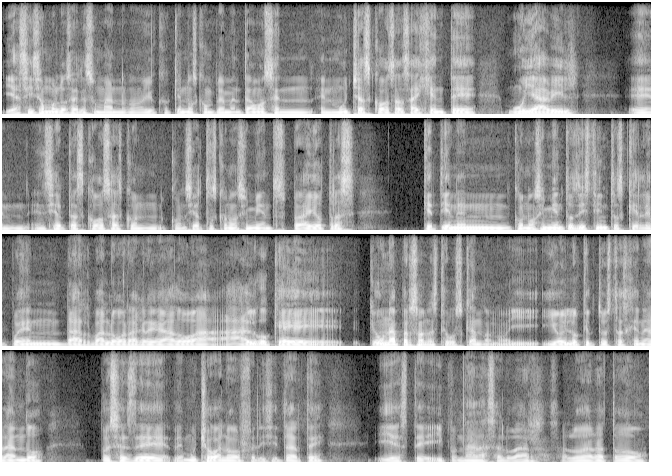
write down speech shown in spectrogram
y así somos los seres humanos, ¿no? Yo creo que nos complementamos en, en muchas cosas, hay gente muy hábil en, en ciertas cosas, con, con ciertos conocimientos, pero hay otras que tienen conocimientos distintos que le pueden dar valor agregado a, algo que, que, una persona esté buscando, ¿no? Y, hoy lo que tú estás generando, pues es de, mucho valor, felicitarte y este, y pues nada, saludar, saludar a todo,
